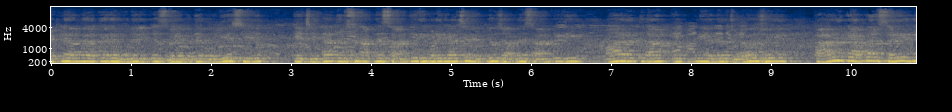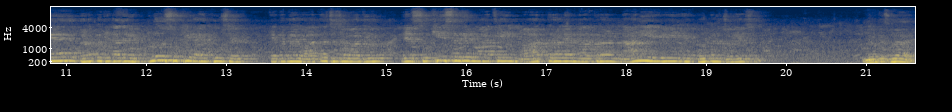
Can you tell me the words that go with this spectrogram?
એટલે અમે અત્યારે હું રીતેશભાઈ બધે બોલીએ છીએ કે જેના દર્શન આપણે શાંતિથી મળી રહ્યા છે, એટલું જ આપણે શાંતિથી મહારક્તદાન એકની અંદર જોડાવવું જોઈએ. કારણ કે આપણા શરીરને ગણપતિ દાદા એટલું સુખી રાખ્યું છે કે તમે વાત જ જવા દો, એ સુખી શરીરમાંથી માત્ર ને માત્ર નાની એવી એક બોટલ જોઈએ છે. યોગેશભાઈ,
